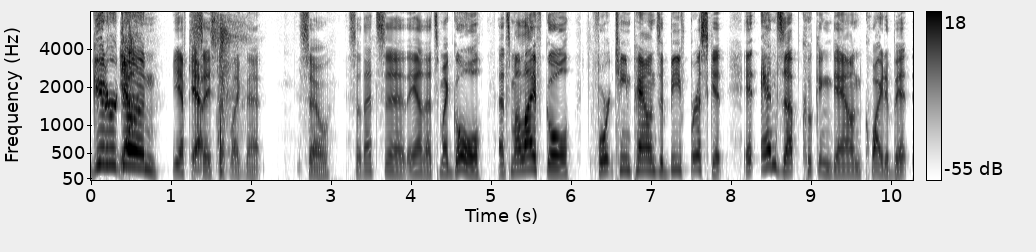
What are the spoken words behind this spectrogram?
Get her Yeah. done. You have to Yeah. say stuff like that. So so that's uh yeah that's my goal. That's my life goal. 14 pounds of beef brisket. It ends up cooking down quite a bit.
